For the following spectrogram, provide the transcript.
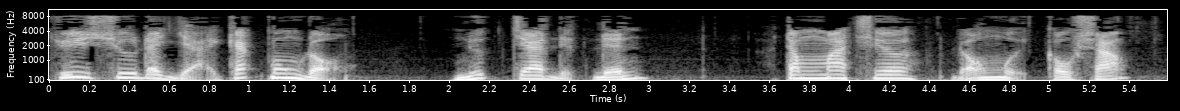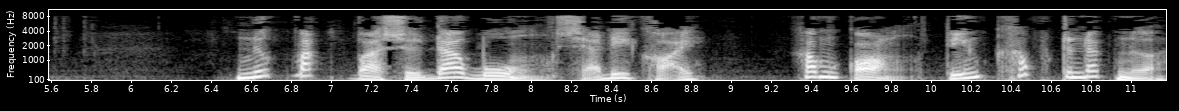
Chúa Giêsu đã dạy các môn đồ. Nước cha được đến. Trong Matthew đoạn 10 câu 6 nước mắt và sự đau buồn sẽ đi khỏi, không còn tiếng khóc trên đất nữa.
